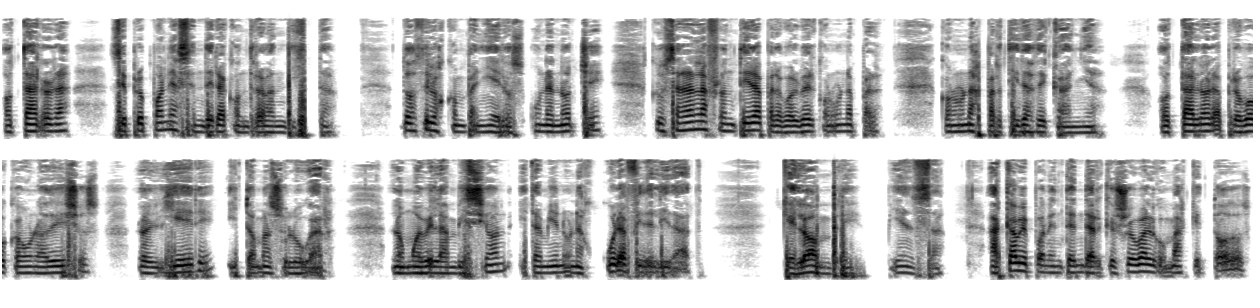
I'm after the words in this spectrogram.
Otárola se propone ascender a contrabandista. Dos de los compañeros, una noche, cruzarán la frontera para volver con, una con unas partidas de caña. Otálora provoca a uno de ellos, lo hiere y toma su lugar. Lo mueve la ambición y también una oscura fidelidad. Que el hombre, piensa, acabe por entender que yo valgo más que todos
